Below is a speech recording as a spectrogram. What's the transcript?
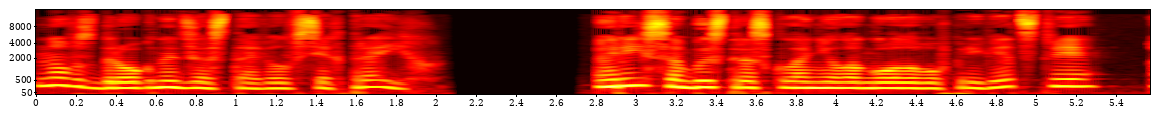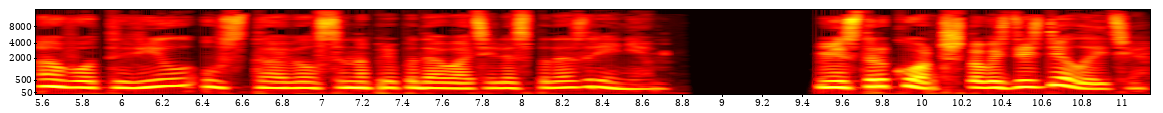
но вздрогнуть заставил всех троих. Риса быстро склонила голову в приветствии, а вот Вилл уставился на преподавателя с подозрением. «Мистер Корт, что вы здесь делаете?»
